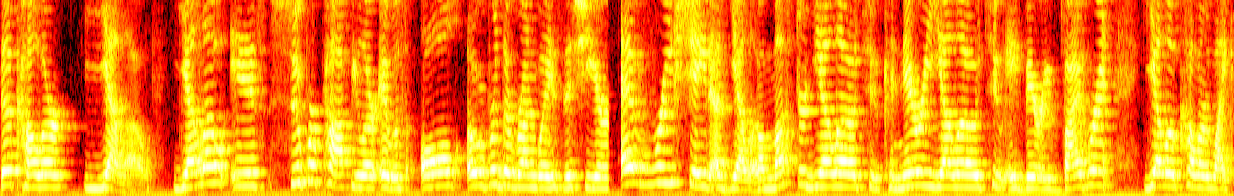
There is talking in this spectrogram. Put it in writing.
the color yellow. Yellow is super popular. It was all over the runways this year. Every shade of yellow, a mustard yellow to canary yellow to a very vibrant yellow color like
